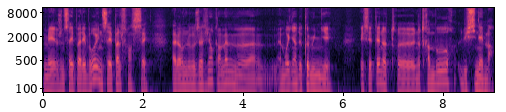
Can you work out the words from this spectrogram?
mais je ne savais pas l'hébreu, il ne savait pas le français. Alors nous avions quand même euh, un moyen de communier. Et c'était notre, euh, notre amour du cinéma.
